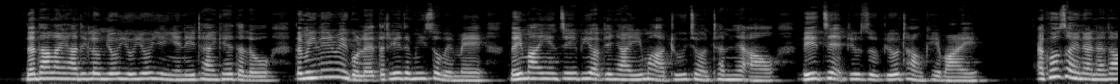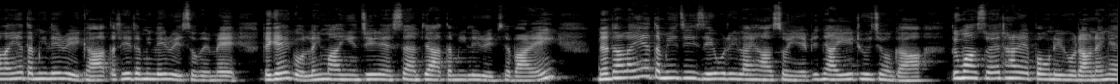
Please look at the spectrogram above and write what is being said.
။နန္ဒာလိုင်ဟာဒီလိုမျိုးရိုးရိုးရင်ရင်နေထိုင်ခဲ့သလိုသမီးလေးတွေကိုလည်းတထေးသမီးဆိုပေမဲ့လိမ္မာရင်ကြီးပြီးတော့ပညာရေးမှာအထူးကျွန်ထက်မြက်အောင်လေ့ကျင့်ပြုစုပြောထောင်ခဲ့ပါတယ်။အခုဆိုရင်နန္ဒာလိုင်ရဲ့သမီးလေးတွေကတထေးသမီးလေးတွေဆိုပေမဲ့တကယ်ကိုလိမ္မာရင်ကြီးတဲ့စံပြသမီးလေးတွေဖြစ်ပါတယ်။ နန္ဒာလိုင်ရဲ့သမီးကြီးဇေဝရီလိုင်ဟာဆိုရင်ပညာရေးထူးချွန်ကသူမဆွဲထားတဲ့ပုံတွေကိုတောင်နိုင်ငံ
